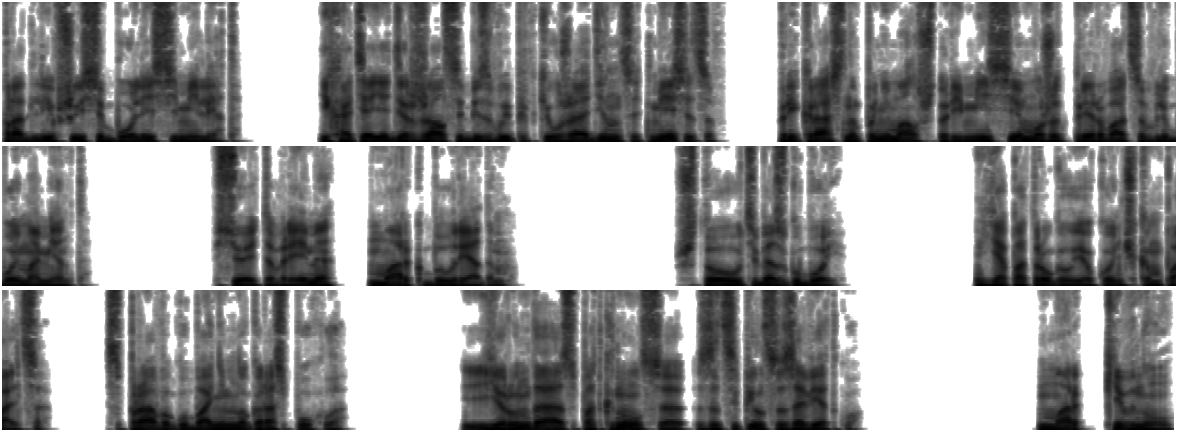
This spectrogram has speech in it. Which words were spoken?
продлившийся более семи лет. И хотя я держался без выпивки уже 11 месяцев, прекрасно понимал, что ремиссия может прерваться в любой момент. Все это время Марк был рядом. «Что у тебя с губой?» Я потрогал ее кончиком пальца. Справа губа немного распухла. Ерунда, споткнулся, зацепился за ветку. Марк кивнул.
